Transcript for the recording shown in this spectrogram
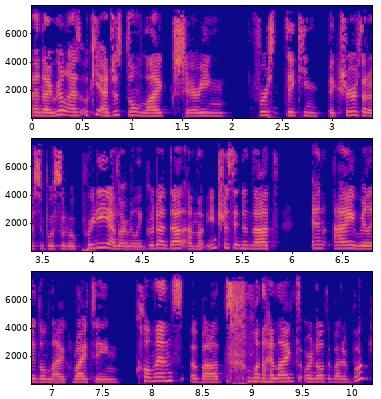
And I realized, okay, I just don't like sharing first taking pictures that are supposed to look pretty. I'm not really good at that. I'm not interested in that. And I really don't like writing comments about what I liked or not about a book.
